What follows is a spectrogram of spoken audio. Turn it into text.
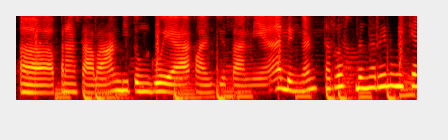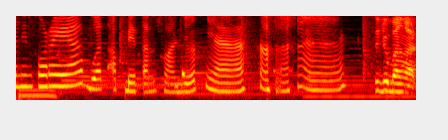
eh, penasaran ditunggu ya kelanjutannya dengan terus dengerin Weekend in Korea buat updatean selanjutnya Setuju banget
